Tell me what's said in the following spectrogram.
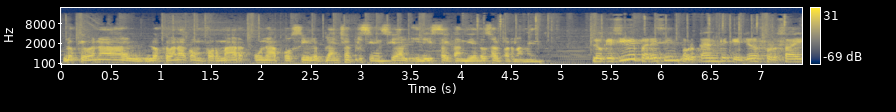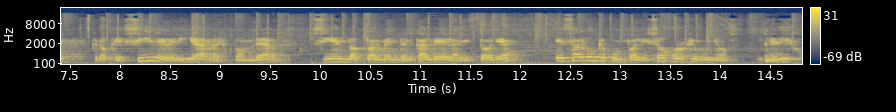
los que van a los que van a conformar una posible plancha presidencial y lista de candidatos al Parlamento. Lo que sí me parece importante que George Forsyth creo que sí debería responder, siendo actualmente alcalde de la Victoria, es algo que puntualizó Jorge Muñoz y que dijo,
